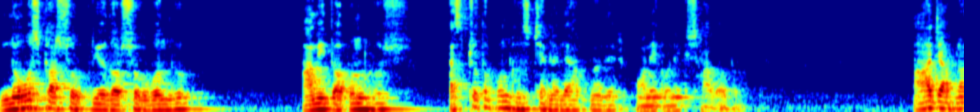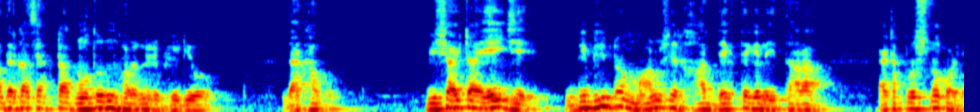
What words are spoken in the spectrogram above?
নমস্কার সুপ্রিয় দর্শক বন্ধু, আমি তপন ঘোষ, অ্যাস্ট্রো তপন ঘোষ চ্যানেলে আপনাদের অনেক অনেক স্বাগত। আজ আপনাদের কাছে একটা নতুন ধরনের ভিডিও দেখাবো। বিষয়টা এই যে, বিভিন্ন মানুষের হাত দেখতে গেলেই তারা একটা প্রশ্ন করে,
